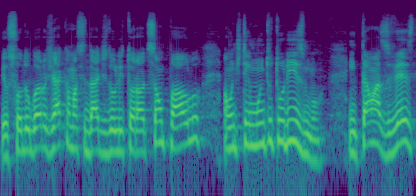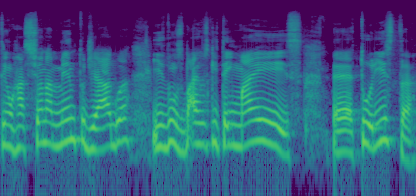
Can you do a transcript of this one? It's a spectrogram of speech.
Eu sou do Guarujá, que é uma cidade do litoral de São Paulo, onde tem muito turismo. Então, às vezes, tem um racionamento de água e nos bairros que tem mais é, turista,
